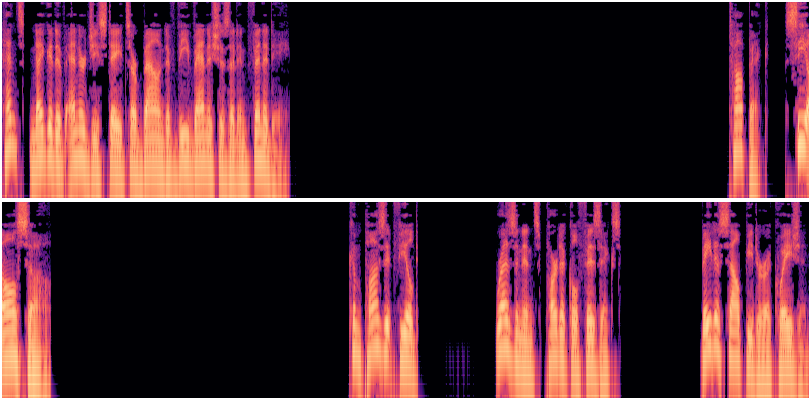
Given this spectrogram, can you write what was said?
Hence, negative energy states are bound if V vanishes at infinity. See also Composite field Resonance particle physics Bethe Salpeter equation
